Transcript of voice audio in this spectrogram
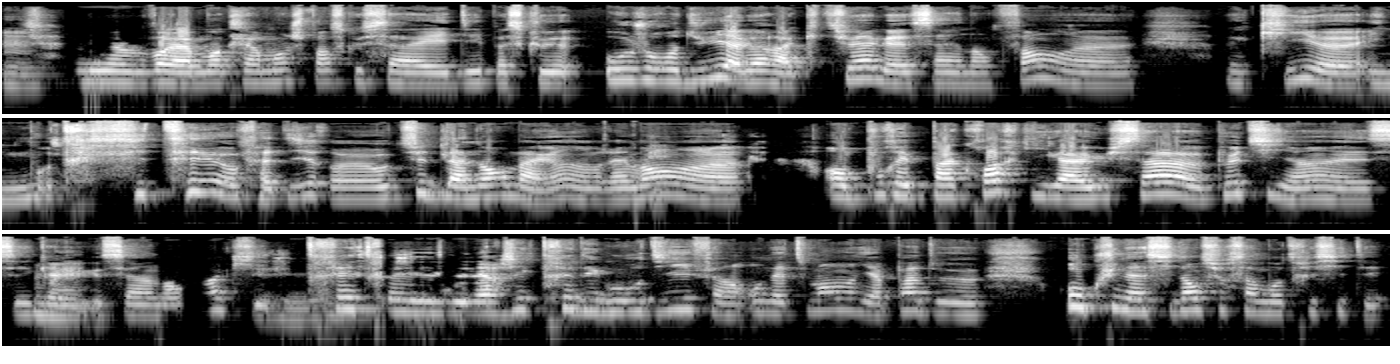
Mais, mmh. euh, voilà, moi, clairement, je pense que ça a aidé parce que aujourd'hui, à l'heure actuelle, c'est un enfant euh, qui a une motricité, on va dire, au-dessus de la normale. Hein, vraiment, on pourrait pas croire qu'il a eu ça petit. Hein. C'est c'est un enfant qui est très, très énergique, très dégourdi. Enfin, honnêtement, il n'y a pas de aucune incidence sur sa motricité.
